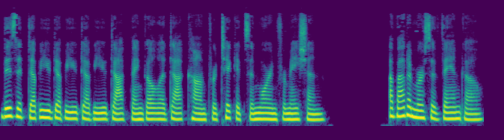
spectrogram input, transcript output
Visit www.vangoghla.com for tickets and more information. About Immersive Van Gogh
